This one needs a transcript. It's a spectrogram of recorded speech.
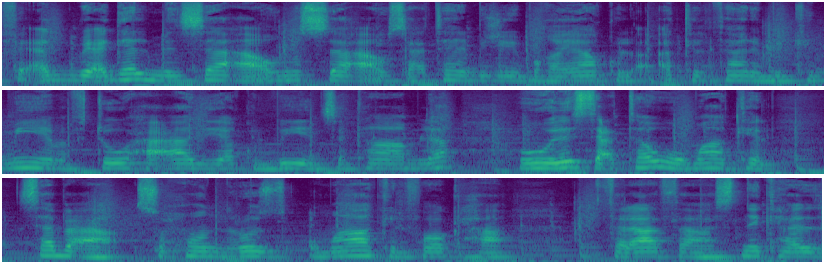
في بأقل من ساعة أو نص ساعة أو ساعتين بيجي يبغى يأكل أكل ثاني بكمية مفتوحة عادي يأكل بيتزا كاملة. وهو لسه تو ماكل سبعة صحون رز وماكل فوقها ثلاثة سنيكرز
